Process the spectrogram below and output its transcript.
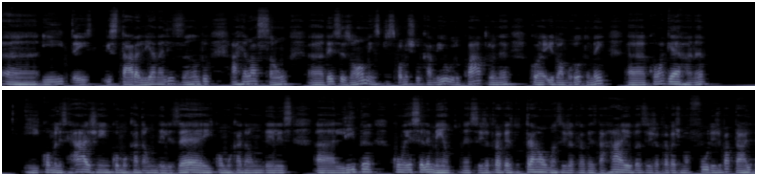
Uh, e estar ali analisando a relação uh, desses homens, principalmente do Camil e do Quatro, né, e do Amorô também, uh, com a guerra, né? E como eles reagem, como cada um deles é e como cada um deles lida com esse elemento, né? Seja através do trauma, seja através da raiva, seja através de uma fúria de batalha,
